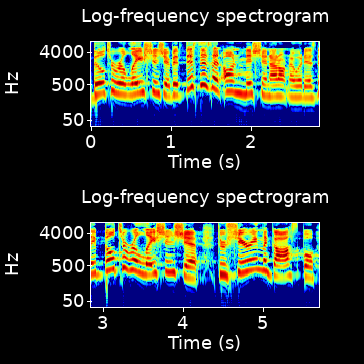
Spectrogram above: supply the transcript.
built a relationship. If this isn't on mission, I don't know what is. They built a relationship through sharing the gospel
